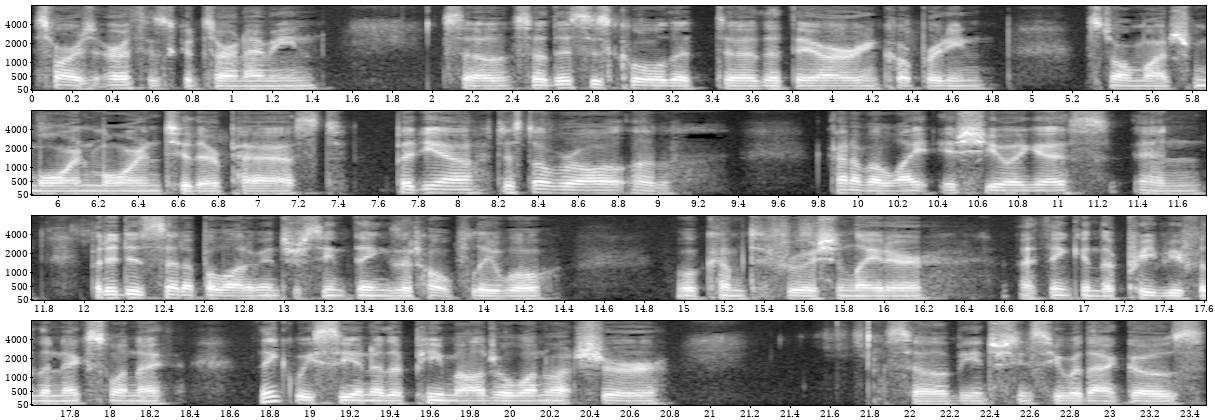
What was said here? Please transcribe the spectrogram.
as far as Earth is concerned. I mean, so so this is cool that uh, that they are incorporating Stormwatch more and more into their past. But yeah, just overall a kind of a light issue, I guess. And but it did set up a lot of interesting things that hopefully will will come to fruition later. I think in the preview for the next one, I think we see another P module. I'm not sure. So it'll be interesting to see where that goes.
